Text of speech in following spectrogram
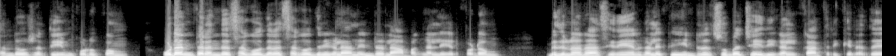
சந்தோஷத்தையும் கொடுக்கும். உடன் பிறந்த சகோதர சகோதரிகளால் இன்று லாபங்கள் ஏற்படும். மிதுன ராசி நேயர்களுக்கு இன்று சுப செய்திகள் காத்திருக்கிறது.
